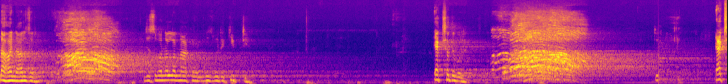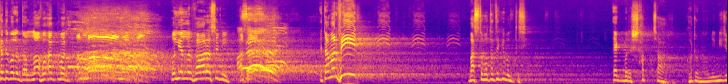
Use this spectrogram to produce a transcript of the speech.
না হয় না আর যে সুবান আল্লাহ না করেন বুঝব এটা কিপটি। একসাথে বলেন। একসাথে বলেন তো আল্লাহ আকবর বলি আল্লাহর পাওয়ার আসেনি। এটা আমার ফির। বাস্তবতা থেকে বলতেছি একবারে সাচ্চা ঘটনা উনি নিজে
